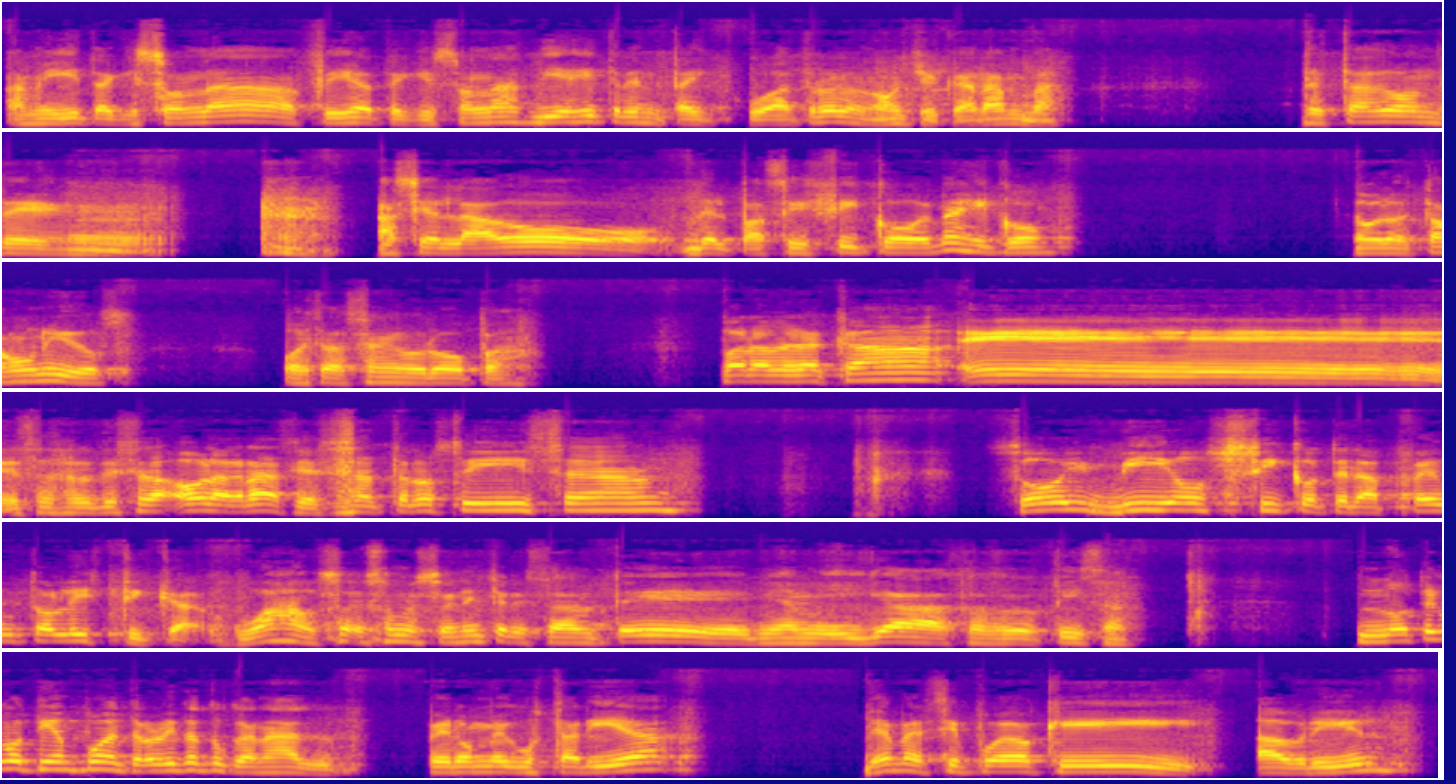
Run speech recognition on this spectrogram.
Amiguita, aquí son las, fíjate, aquí son las 10 y 34 de la noche, caramba. ¿De estás donde? hacia el lado del Pacífico de México o los Estados Unidos o estás en Europa. Para ver acá, eh, hola, gracias, César Soy biopsicoterapeuta holística. Wow, eso, me suena interesante, mi amiga sacerdotisa. No tengo tiempo de entrar ahorita a tu canal, pero me gustaría, déjame ver si puedo aquí abrir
